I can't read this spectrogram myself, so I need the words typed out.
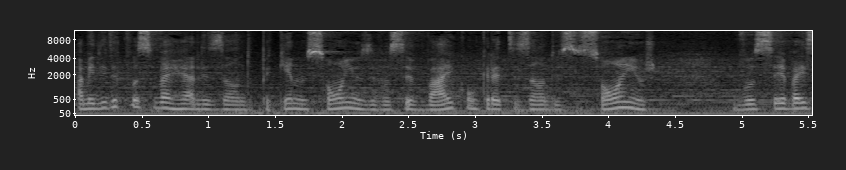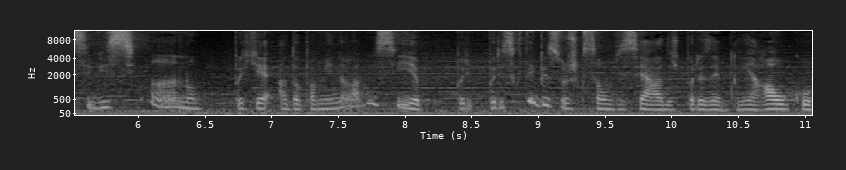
à medida que você vai realizando pequenos sonhos e você vai concretizando esses sonhos, você vai se viciando, porque a dopamina ela vicia. Por, por isso que tem pessoas que são viciadas, por exemplo, em álcool,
